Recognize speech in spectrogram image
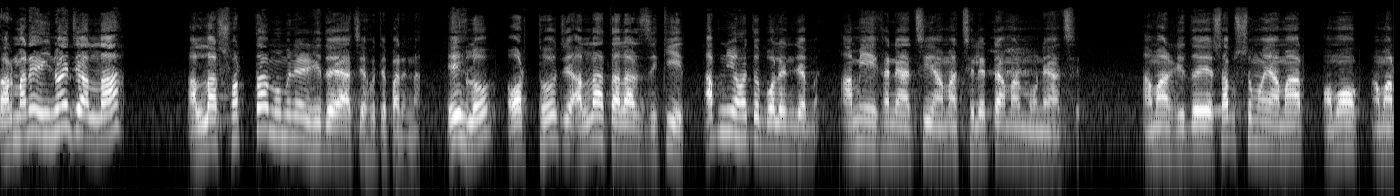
তার মানে এই নয় যে আল্লাহ, আল্লাহর সত্তা মোমেনের হৃদয়ে আছে হতে পারে না। এই হলো অর্থ যে আল্লাহ তালার জিকির। আপনি হয়তো বলেন যে আমি এখানে আছি, আমার ছেলেটা আমার মনে আছে। আমার হৃদয়ে সব সময় আমার অমক, আমার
